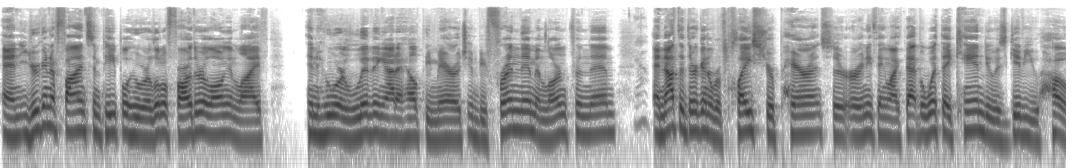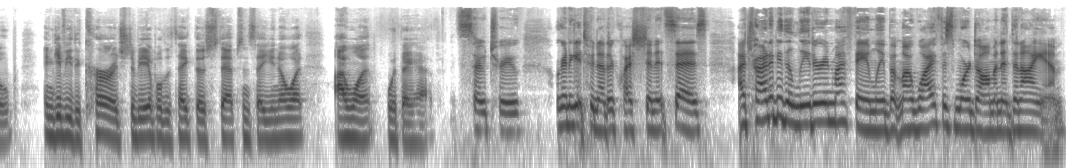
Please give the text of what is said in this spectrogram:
and you're going to find some people who are a little farther along in life and who are living out a healthy marriage and befriend them and learn from them. Yeah. And not that they're going to replace your parents or, or anything like that, but what they can do is give you hope and give you the courage to be able to take those steps and say, you know what, I want what they have so true. We're going to get to another question. It says, I try to be the leader in my family, but my wife is more dominant than I am.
